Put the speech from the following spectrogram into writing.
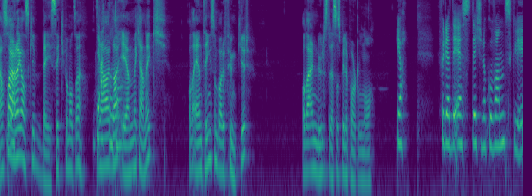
Ja, så er det ganske basic, på en måte. Det er Det er, det. er én mechanic, og det er én ting som bare funker. Og det er null stress å spille Portal nå. Ja. Fordi det er, det er ikke noe vanskelig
